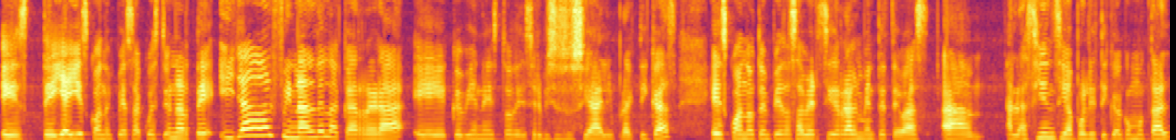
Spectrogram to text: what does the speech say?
Este, y ahí es cuando empieza a cuestionarte. Y ya al final de la carrera, eh, que viene esto de servicio social y prácticas, es cuando te empiezas a ver si realmente te vas a, a la ciencia política como tal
